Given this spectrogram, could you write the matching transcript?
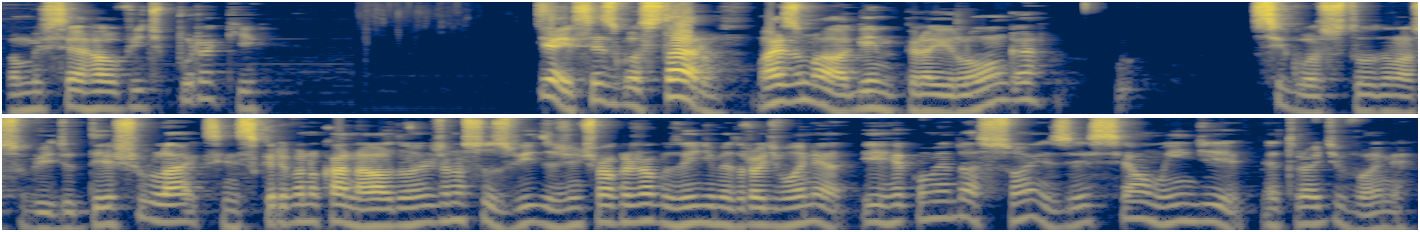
Vamos encerrar o vídeo por aqui. E aí, vocês gostaram? Mais uma gameplay longa. Se gostou do nosso vídeo, deixa o like, se inscreva no canal, um nossos vídeos. A gente joga jogos indie, Metroidvania e recomendações. Esse é um indie Metroidvania.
